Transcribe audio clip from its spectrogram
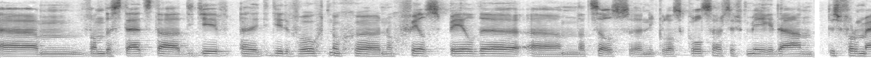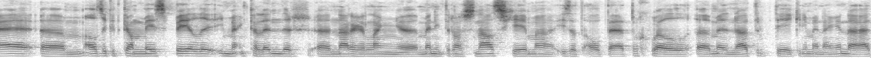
Um, van destijds dat Didier, uh, de Voogd nog, uh, nog veel speelde. Um, dat zelfs uh, Nicolas Kolsaars heeft meegedaan. Dus voor mij, als ik het kan meespelen in mijn kalender, naar gelang mijn internationaal schema, is dat altijd toch wel met een uitroepteken in mijn agenda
